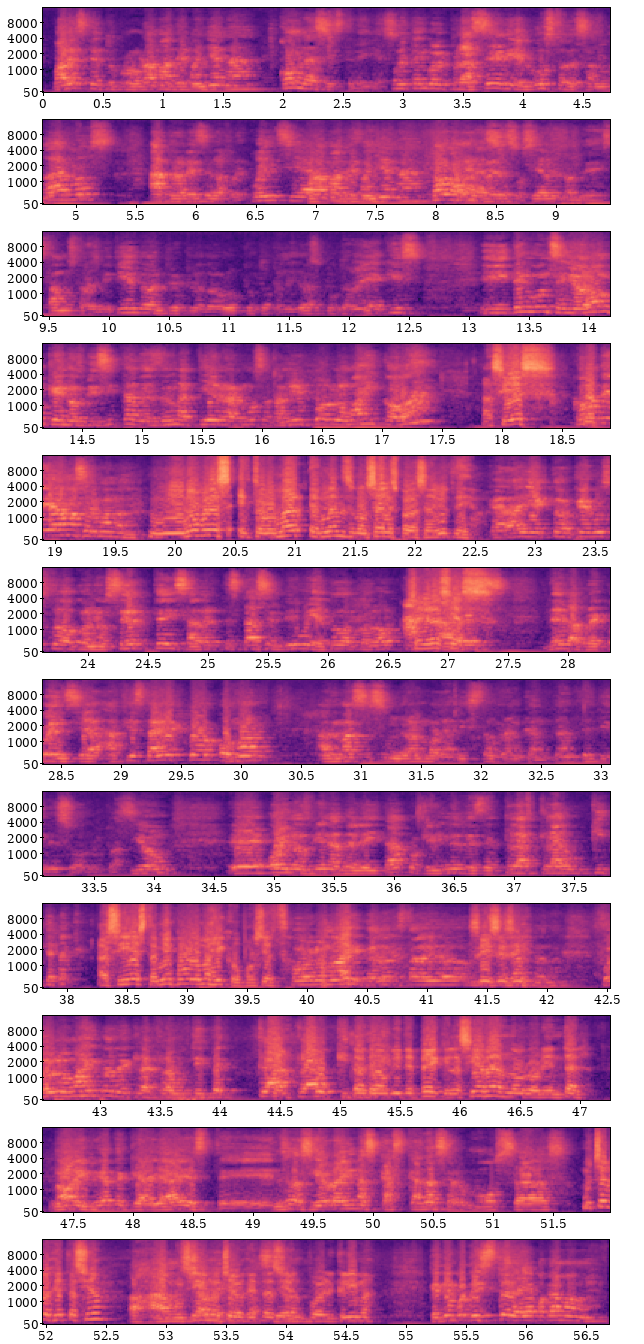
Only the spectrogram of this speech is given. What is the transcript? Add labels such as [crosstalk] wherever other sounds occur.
para este tu programa de mañana con las estrellas. Hoy tengo el placer y el gusto de saludarlos a través de la frecuencia, programa de mañana, todas las redes sociales donde estamos transmitiendo en www.peligroso.mx. Y tengo un señorón que nos visita desde una tierra hermosa, también pueblo mágico, ¿ah? Así es. ¿Cómo te llamas, hermano? Mi nombre es Héctor Omar Hernández González para servirte. Caray, Héctor, qué gusto conocerte y saber que estás en vivo y a todo color. Muchas gracias. De la frecuencia. Aquí está Héctor Omar. Además es un gran baladista, un gran cantante, tiene su agrupación. Eh, hoy nos viene a deleitar porque viene desde Tlatlauquitepec. Así es, también Pueblo Mágico, por cierto. Pueblo Mágico, es lo que estaba yo [laughs] Sí, sí, sí. ¿no? Pueblo Mágico de Tlatlauquitepec. La Sierra Nororiental. No, y fíjate que allá este, en esa sierra hay unas cascadas hermosas. Mucha vegetación. Ajá, mucha, Sí, mucha vegetación por el clima. ¿Qué tiempo te hiciste de allá para acá, mamá?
